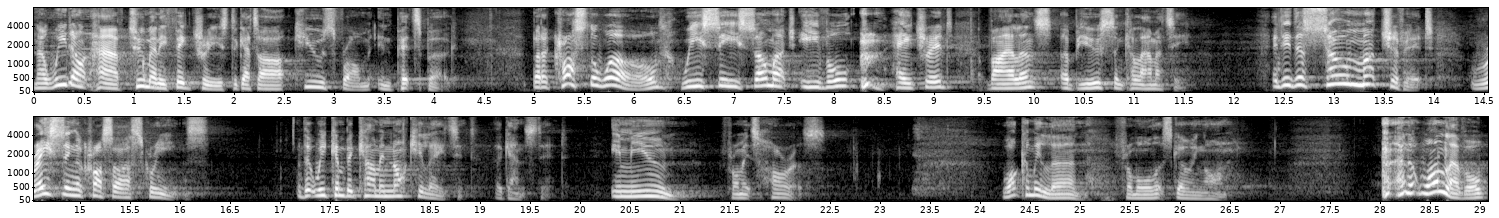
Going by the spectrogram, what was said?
Now, we don't have too many fig trees to get our cues from in Pittsburgh. But across the world, we see so much evil, hatred, violence, abuse, and calamity. Indeed, there's so much of it racing across our screens that we can become inoculated against it, immune from its horrors. What can we learn from all that's going on? And at one level,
